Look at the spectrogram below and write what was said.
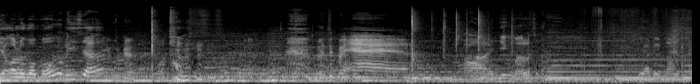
Ya kalau gua mau bisa. Ya udah, potong. Berarti PR Oh, Ah, anjing males. Biarin aja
